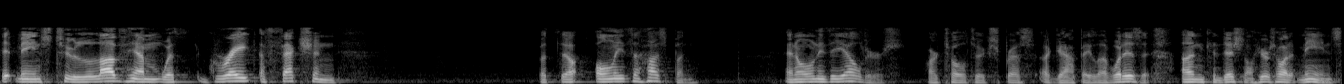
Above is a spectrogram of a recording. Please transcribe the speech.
It means to love him with great affection. But the, only the husband and only the elders are told to express agape love. What is it? Unconditional. Here's what it means.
